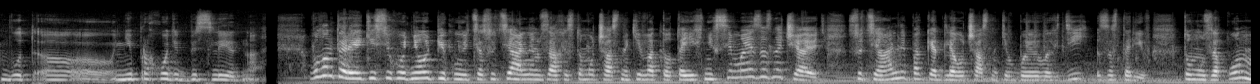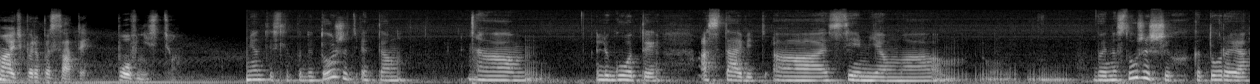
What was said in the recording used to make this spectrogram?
вот, э, не проходит бесследно. Волонтери, які сьогодні опікуються соціальним захистом учасників АТО та їхніх сімей, зазначають, соціальний пакет для учасників бойових дій застарів, тому закон мають переписати повністю. момент, если подытожить, это э, льготы оставить э, семьям э, Военнослужащих, которые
